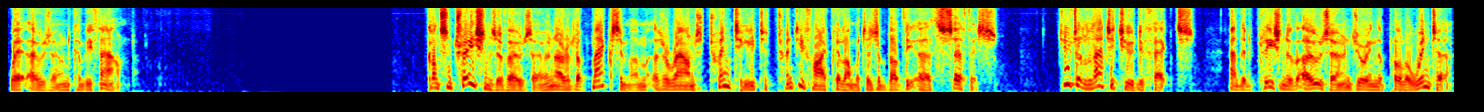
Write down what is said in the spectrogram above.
where ozone can be found. Concentrations of ozone are at a maximum at around 20 to 25 kilometers above the Earth's surface. Due to latitude effects and the depletion of ozone during the polar winter,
